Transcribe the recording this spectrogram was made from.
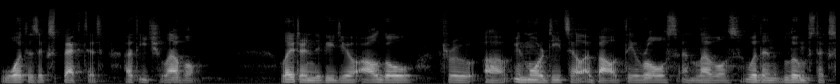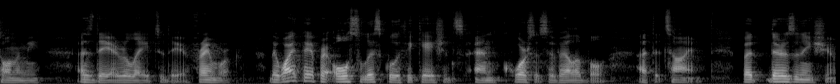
what is expected at each level. Later in the video, I'll go through uh, in more detail about the roles and levels within Bloom's taxonomy as they relate to their framework. The white paper also lists qualifications and courses available at the time. But there is an issue.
